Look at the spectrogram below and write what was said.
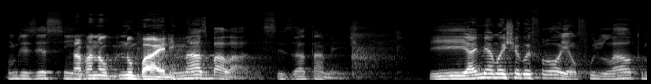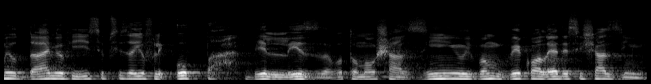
vamos dizer assim... Estava no, no baile. Nas baladas, exatamente. E aí minha mãe chegou e falou, olha, eu fui lá, eu tomei o Daime, eu vi isso, você precisa ir. Eu falei, opa, beleza, vou tomar um chazinho e vamos ver qual é desse chazinho.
